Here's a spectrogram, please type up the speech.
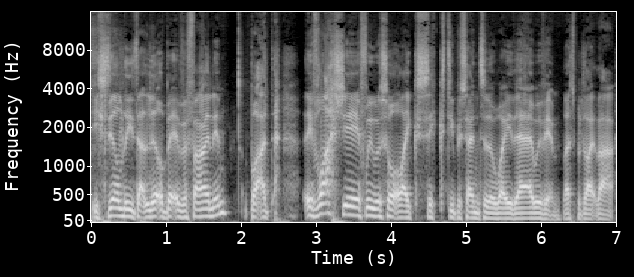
He still needs that little bit of refining. But I, if last year, if we were sort of like sixty percent of the way there with him, let's put it like that.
